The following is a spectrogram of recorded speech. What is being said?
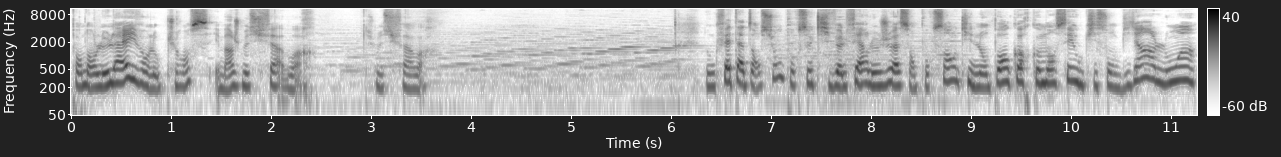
Pendant le live, en l'occurrence, et ben je me suis fait avoir. Je me suis fait avoir. Donc faites attention pour ceux qui veulent faire le jeu à 100%, qui ne l'ont pas encore commencé ou qui sont bien loin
